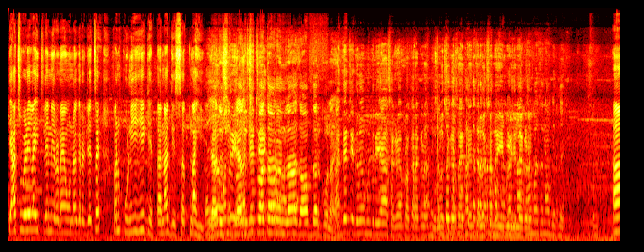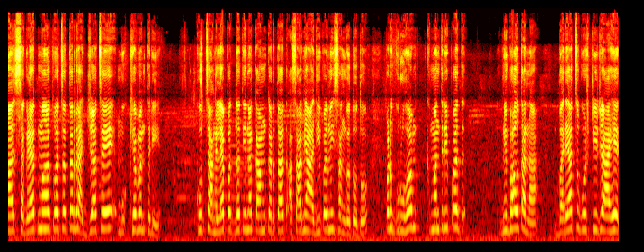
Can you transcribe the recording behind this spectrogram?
त्याच वेळेला इथले निर्णय होणं गरजेचं आहे पण कुणीही घेताना दिसत नाही. या दूषित या दूषित वातावरणाला जबाबदार कोण आहे? राज्याचे गृहमंत्री या सगळ्या प्रकाराकडे दुर्लक्ष करतायत त्यांचं लक्ष नाही बीड जिल्ह्याकडे. सगळ्यात महत्त्वाचं तर राज्याचे मुख्यमंत्री खूप चांगल्या पद्धतीनं काम करतात असं आम्ही आधी पणही सांगत होतो. पण गृहमंत्रीपद निभावताना बऱ्याच गोष्टी ज्या आहेत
